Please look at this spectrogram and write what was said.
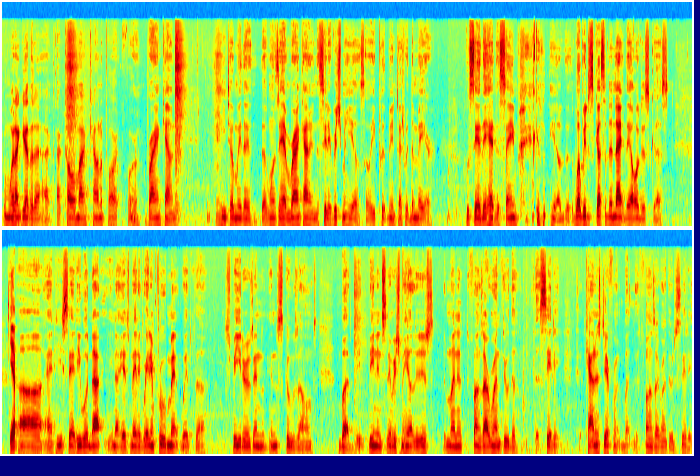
From what I gathered, I, I called my counterpart for Bryan County, and he told me the, the ones they have in Bryan County in the city of Richmond Hill, so he put me in touch with the mayor, who said they had the same, you know, the- what we discussed tonight, they all discussed. Yep. Uh, and he said he would not, you know, it's made a great improvement with, uh, speeders in, in school zones. But be- being in the city of Richmond Hill, it is, the money, the funds are run through the, the city. The county's different, but the funds are run through the city.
